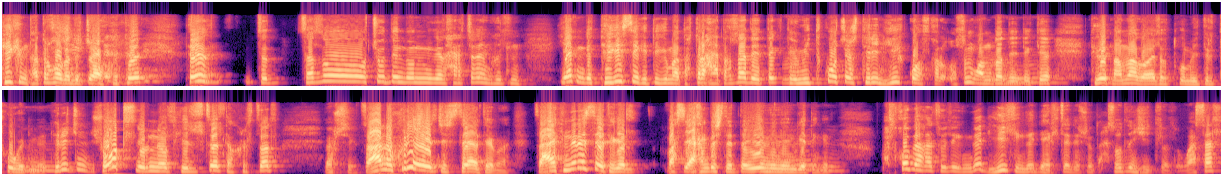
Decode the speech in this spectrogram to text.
хийх юм тодорхой болоод ирж байгаа байхгүй те. Тэгээ залуучуудын дунд ингээд харж байгаа юм хөлн яг ингээд тэгээсэ гэдэг юм а дотор хадгалаад байдаг. Тэгээ мэдхгүй учраас тэрийг хийхгүй болохоор улам гомдоод байдаг тий. Тэгээд намайг ойлгодгүй мэдэрдэггүй гэдэг ингээд. Тэр чинь шууд л ер нь бол хилцэл тохиролцоол явчих. За нөхрийн ээлж ирсэн тийм аа. За эхнэрээсээ тэгэл бас яхан шүү дээ. Ийм юм ингээд ингээд болохгүй байгаа зүйлийг ингээд ил ингээд ярилцаад явшууд асуудлын шийдэл бол угаасаа л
